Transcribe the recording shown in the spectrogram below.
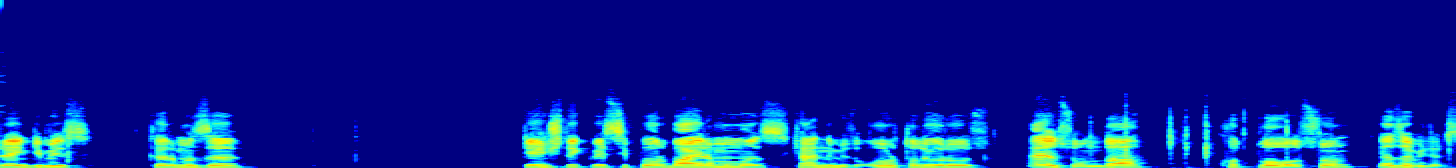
rengimiz kırmızı. Gençlik ve spor bayramımız kendimiz ortalıyoruz. En sonda kutlu olsun yazabiliriz.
